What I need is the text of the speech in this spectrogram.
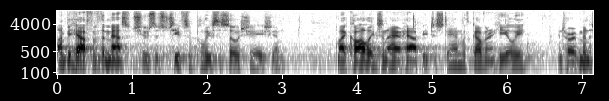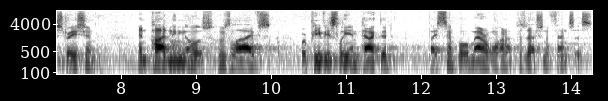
On behalf of the Massachusetts Chiefs of Police Association, my colleagues and I are happy to stand with Governor Healey and her administration in pardoning those whose lives were previously impacted by simple marijuana possession offenses.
